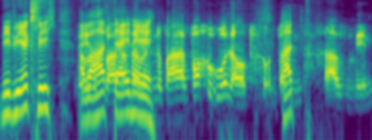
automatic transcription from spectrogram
Nicht wirklich, nee, aber hat deine. Eine Woche Urlaub und dann hat, Rasenmähen.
